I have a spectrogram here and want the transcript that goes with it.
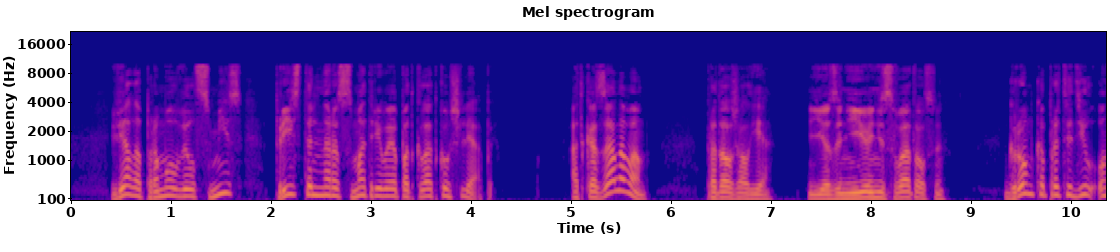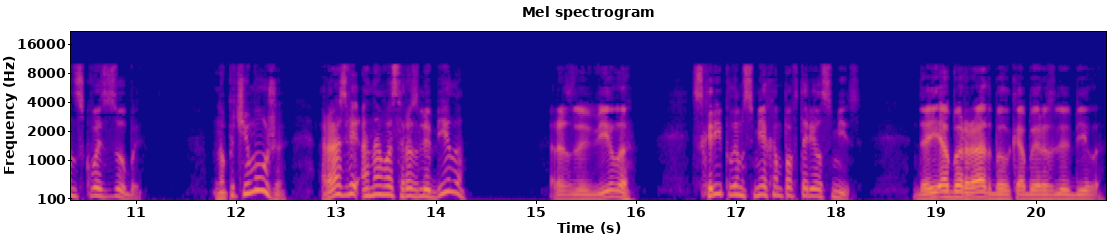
— вяло промолвил Смис, пристально рассматривая подкладку шляпы. «Отказала вам?» — продолжал я. «Я за нее и не сватался». Громко процедил он сквозь зубы. «Но почему же? Разве она вас разлюбила?» «Разлюбила?» — с хриплым смехом повторил Смис. «Да я бы рад был, кабы разлюбила.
